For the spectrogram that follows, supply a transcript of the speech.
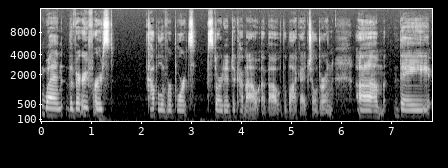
when the very first couple of reports started to come out about the black eyed children, um, they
